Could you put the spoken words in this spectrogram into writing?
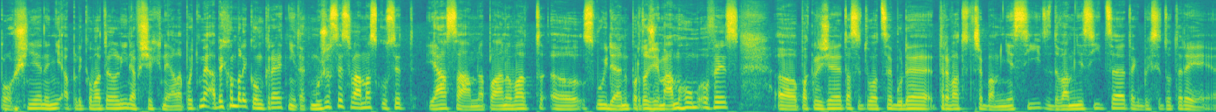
plošně, není aplikovatelný na všechny, ale pojďme, abychom byli konkrétní, tak můžu si s váma zkusit já sám naplánovat svůj den, protože mám home office, pakliže ta situace bude trvat třeba měsíc, dva měsíce, měsíce, tak bych si to tedy eh,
